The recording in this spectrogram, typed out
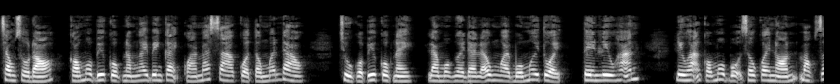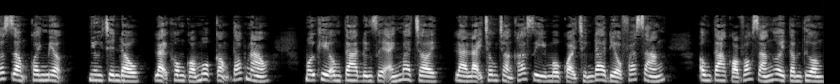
Trong số đó, có một biêu cục nằm ngay bên cạnh quán massage của Tống Mẫn Đào. Chủ của biêu cục này là một người đàn ông ngoài 40 tuổi, tên Lưu Hãn. Lưu Hãn có một bộ râu quay nón mọc rất rộng quanh miệng, nhưng trên đầu lại không có một cọng tóc nào. Mỗi khi ông ta đứng dưới ánh mặt trời là lại trông chẳng khác gì một quả trứng đa điểu phát sáng. Ông ta có vóc dáng người tầm thường,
